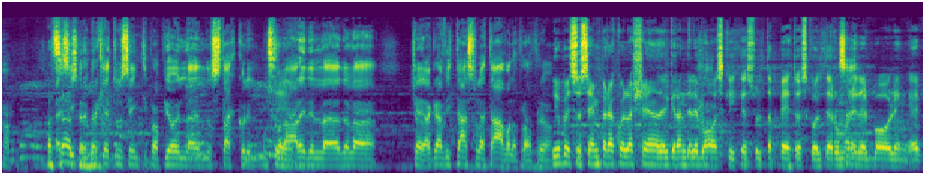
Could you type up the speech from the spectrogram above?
Ah. Eh Pazzesco. sì, per- perché tu senti proprio il- lo stacco del muscolare del- della cioè la gravità sulla tavola proprio. Io penso sempre a quella scena del Grande Le Boschi che sul tappeto ascolta il rumore Sì. del bowling. e-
